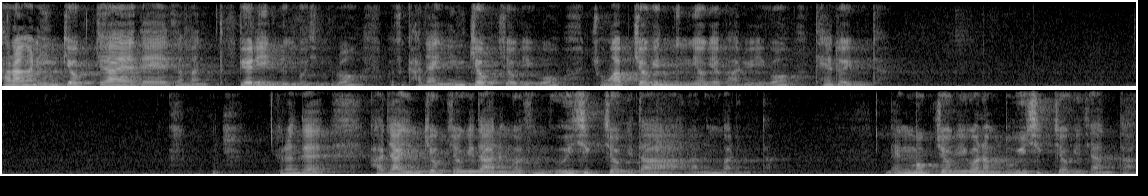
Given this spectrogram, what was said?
사랑은 인격자에 대해서만 특별히 있는 것이므로 그것은 가장 인격적이고 종합적인 능력의 발휘이고 태도입니다. 그런데 가장 인격적이다 하는 것은 의식적이다 라는 말입니다. 맹목적이거나 무의식적이지 않다.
